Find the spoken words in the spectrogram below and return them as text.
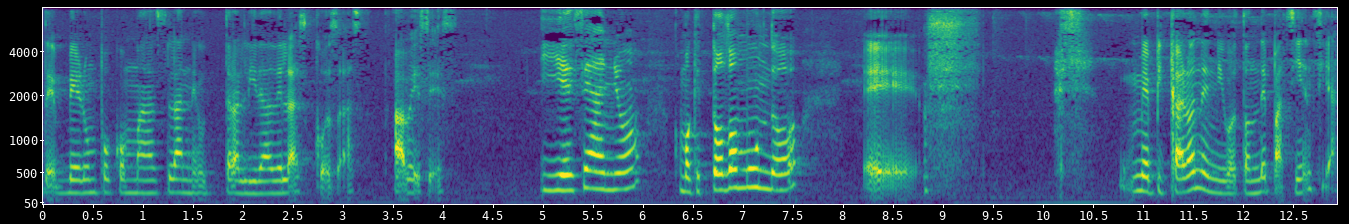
de ver un poco más la neutralidad de las cosas a veces. Y ese año, como que todo mundo eh, me picaron en mi botón de paciencia.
